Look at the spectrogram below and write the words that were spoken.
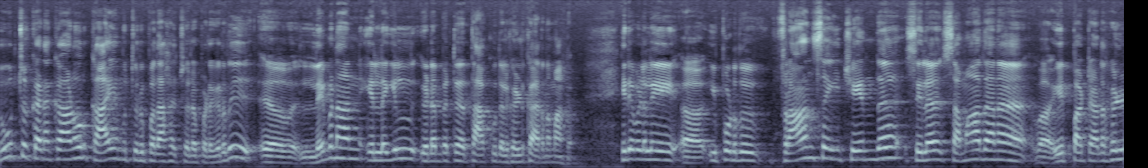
நூற்றுக்கணக்கானோர் காயமுற்றிருப்பதாக சொல்லப்படுகிறது. லெபனான் எல்லையில் இடம்பெற்ற தாக்குதல்கள் காரணமாக. இதேவேளை இப்பொழுது பிரான்ஸை சேர்ந்த சில சமாதான ஏற்பாட்டாளர்கள்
